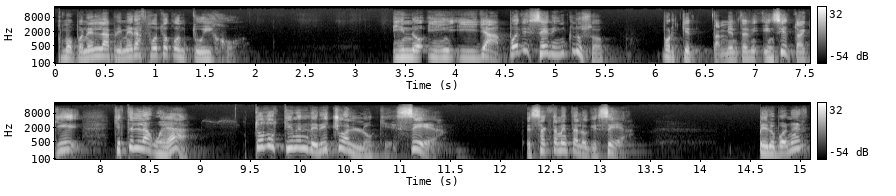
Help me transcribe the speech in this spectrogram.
como poner la primera foto con tu hijo. Y, no, y, ya, puede ser incluso, porque también te insisto, aquí, que esta es la weá. Todos tienen derecho a lo que sea. Exactamente a lo que sea. Pero poner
